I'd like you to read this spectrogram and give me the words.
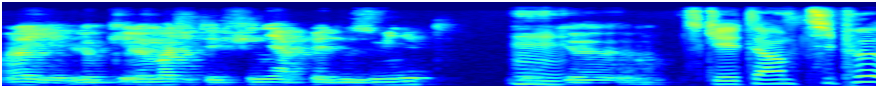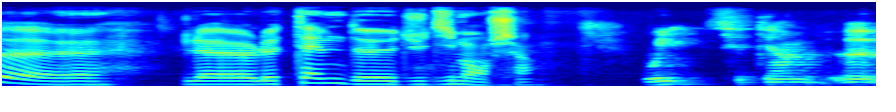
voilà, il- le, le match était fini après 12 minutes. Donc, Mm. euh, Ce qui était un petit peu euh, le, le thème de- du dimanche. hein. Oui, c'était un. euh,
